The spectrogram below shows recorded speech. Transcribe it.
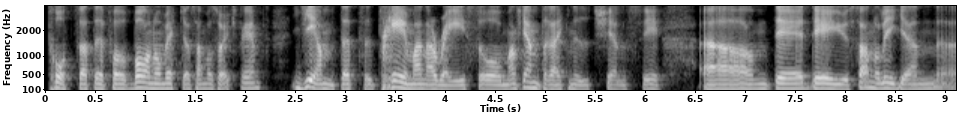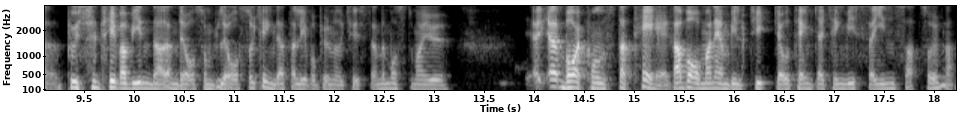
trots att det för bara någon vecka sedan var så extremt jämnt ett tremanna-race och man ska inte räkna ut Chelsea. Uh, det, det, är ju sannoliken uh, positiva vindar ändå som blåser kring detta Liverpool nu, Christian. Det måste man ju bara konstatera vad man än vill tycka och tänka kring vissa insatser ibland.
